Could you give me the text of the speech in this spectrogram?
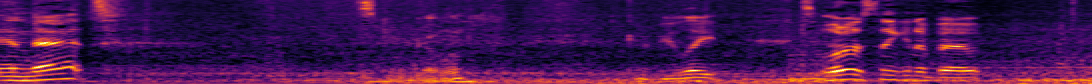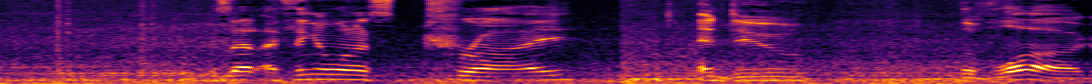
And that, let's keep going, gonna be late. So what I was thinking about is that I think I want to try and do the vlog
